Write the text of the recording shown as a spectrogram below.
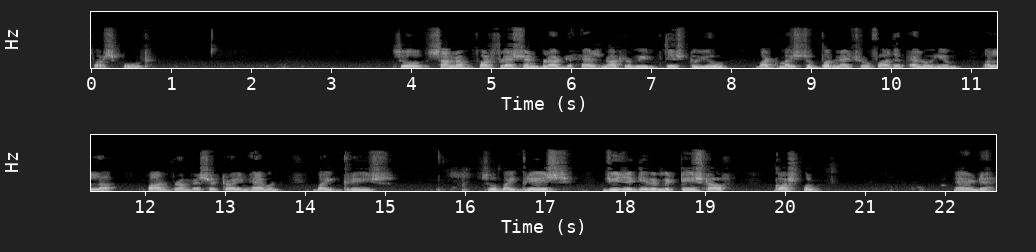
for sport. So, son of, for flesh and blood has not revealed this to you, but my supernatural Father Elohim, Allah, Parbrahm, etc. in heaven by grace. So by grace, Jesus gave him a taste of gospel. And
